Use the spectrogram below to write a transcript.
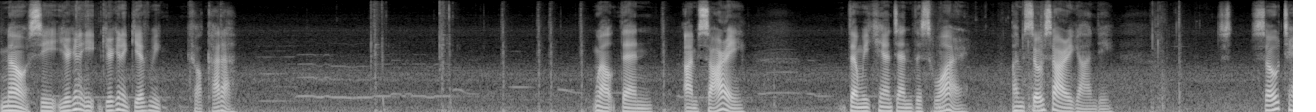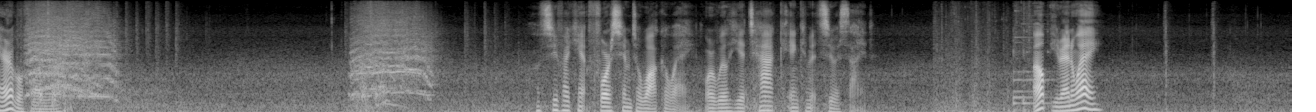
No, see, you're gonna you're gonna give me Calcutta. Well, then, I'm sorry. Then we can't end this war. I'm so sorry, Gandhi. Just so terrible for you. Let's see if I can't force him to walk away. Or will he attack and commit suicide? Oh, he ran away.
